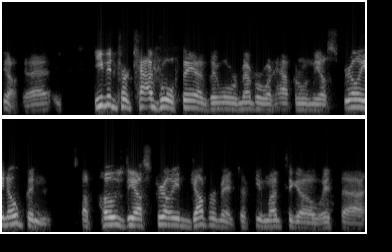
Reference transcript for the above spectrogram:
you know, uh, even for casual fans, they will remember what happened when the Australian Open opposed the Australian government a few months ago with uh,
